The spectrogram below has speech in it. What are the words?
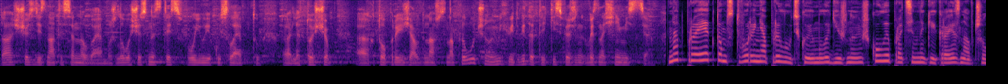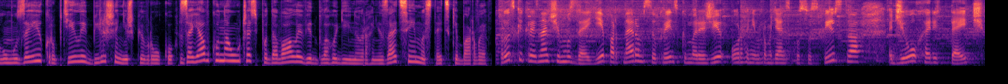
да, щось дізнатися нове, можливо, щось нести свою якусь лепту е, для того, щоб е, хто приїжджав до нас на Прилучину, міг відвідати якісь визначні місця. Над проєктом створення Прилуцької молодіжної школи працівники краєзнавчого музею кроптіли більше ніж півроку. Заявку на участь подавали від благодійної організації Мистецькі барви. Прилуцький краєзнавчий музей є партнером всеукраїнської мережі органів громадянського суспільства Geo Heritage.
